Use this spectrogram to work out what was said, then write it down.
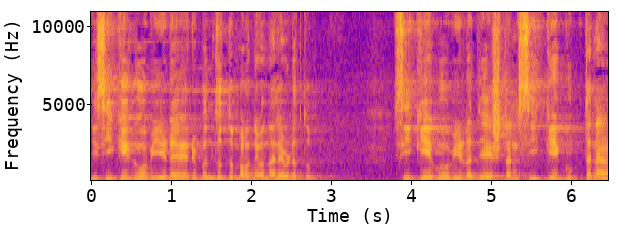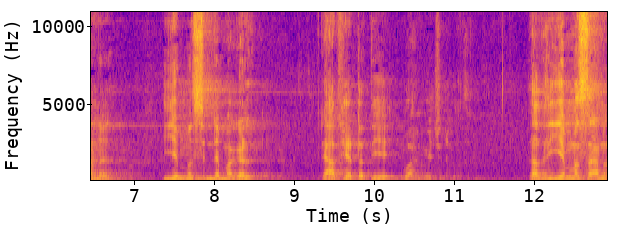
ഈ സി കെ ഗോപിയുടെ ഒരു ബന്ധുത്വം പറഞ്ഞു വന്നാൽ എവിടെത്തും? സി കെ ഗോപിയുടെ ജ്യേഷ്ഠൻ സി കെ ഗുപ്തനാണ് ഇ എം എസിന്റെ മകൾ രാധേട്ടത്തിയെ വിവാഹം കഴിച്ചിട്ടുള്ളത്. യഥാർത്ഥത്തിൽ ഇ എം എസ് ആണ്.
